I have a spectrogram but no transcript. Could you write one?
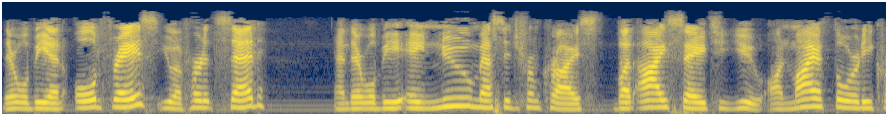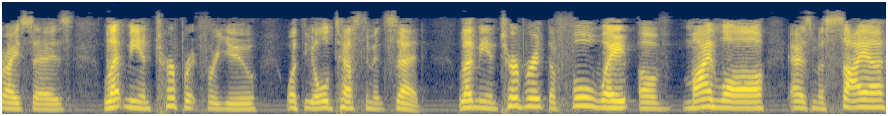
There will be an old phrase, you have heard it said, and there will be a new message from Christ. But I say to you, on my authority, Christ says, let me interpret for you what the Old Testament said. Let me interpret the full weight of my law as Messiah,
